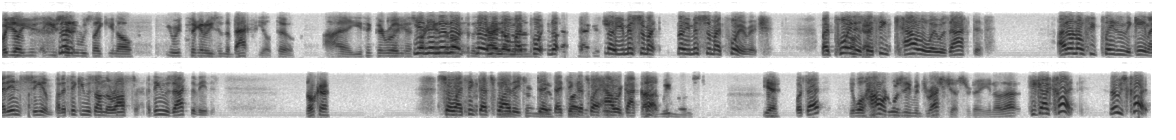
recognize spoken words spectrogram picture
but you know, you you No, said it was like you know you were thinking he's in the backfield too. I you think they're really going to Yeah, start no, no, no, this no, no, no. My point, no, no. You're missing my, no, you're missing my point, Rich. My point is, I think Callaway was active. I don't know if he played in the game. I didn't see him, but I think he was on the roster. I think he was activated. Okay. So I think that's why He they. certainly I think that's why. Howard got cut. we noticed. Yeah. What's that? Yeah, well, Howard wasn't even dressed yesterday. You know that? He got cut. No, he's cut.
